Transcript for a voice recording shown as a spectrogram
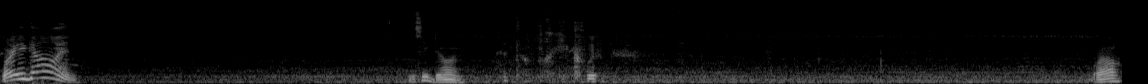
Where are you going? What's he doing? I have no fucking clue. Well,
